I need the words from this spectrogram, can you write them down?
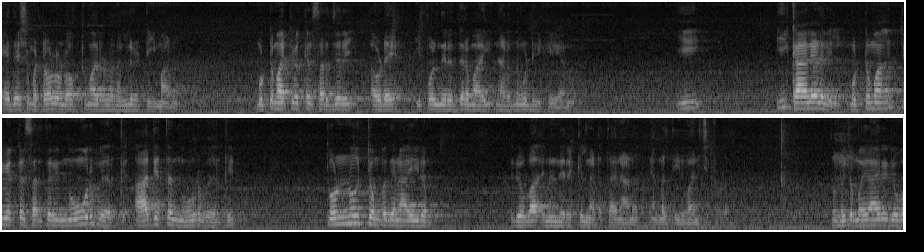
ഏകദേശം എട്ടോളം ഡോക്ടർമാരുള്ള നല്ലൊരു ടീമാണ്. മുട്ടുമാറ്റിവെക്കൽ സർജറി അവിടെ ഇപ്പോൾ നിരന്തരമായി നടന്നുകൊണ്ടിരിക്കുകയാണ്. ഈ ഈ കാലയളവിൽ മുട്ടുമാറ്റിവെക്കൽ സർജറി നൂറ് പേർക്ക് ആദ്യത്തെ നൂറ് പേർക്ക് തൊണ്ണൂറ്റൊമ്പതിനായിരം രൂപ എന്ന നിരക്കിൽ നടത്താനാണ് ഞങ്ങൾ തീരുമാനിച്ചിട്ടുള്ളത്. തൊണ്ണൂറ്റൊമ്പതിനായിരം രൂപ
